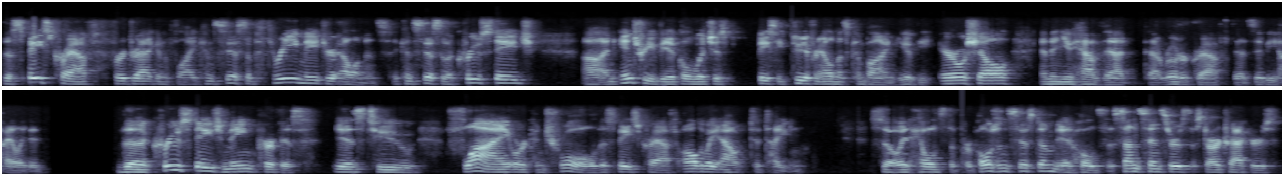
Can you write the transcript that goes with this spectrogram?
the spacecraft for Dragonfly consists of three major elements. It consists of a cruise stage, uh, an entry vehicle, which is basically two different elements combined. You have the aeroshell, and then you have that, that rotorcraft that Zibi highlighted. The cruise stage main purpose is to fly or control the spacecraft all the way out to Titan. So it holds the propulsion system, it holds the sun sensors, the star trackers,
